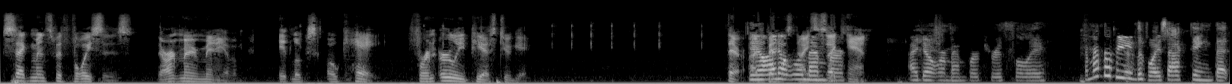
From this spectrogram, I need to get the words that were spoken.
segments with voices, there aren't very many of them, it looks okay for an early PS2 game. There, You I've know, I don't as nice as I remember. can. I don't remember truthfully. I remember being the voice acting that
